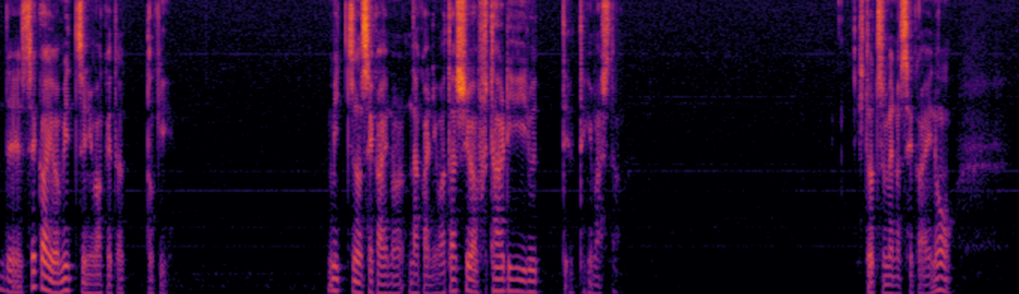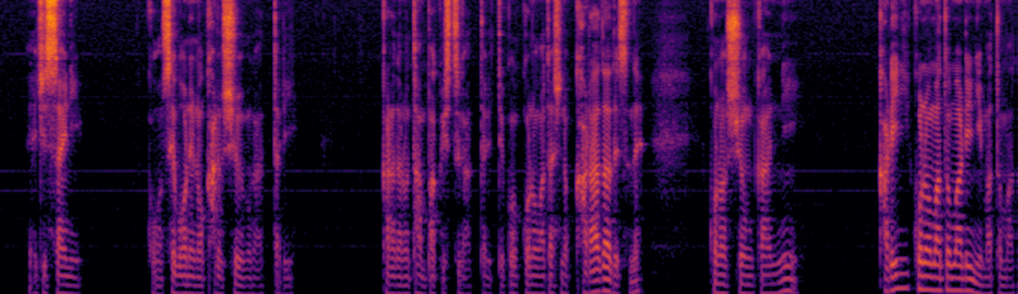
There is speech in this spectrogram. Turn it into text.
で世界を3つに分けた時3つの世界の中に私は2人いるって言ってきました。1つ目の世界の実際にこう背骨のカルシウムがあったり体のタンパク質があったりってこの私の体ですね。この瞬間に仮にこのまとまりにまとまっ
